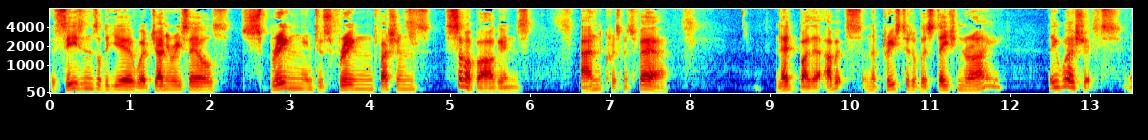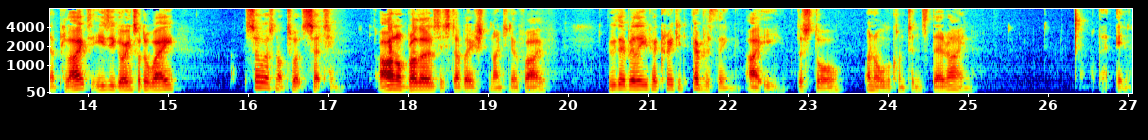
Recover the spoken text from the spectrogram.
The seasons of the year were January sales, spring into spring fashions, summer bargains, and Christmas fair. Led by their abbots and the priesthood of the stationery, they worshipped in a polite, easy-going sort of way, so as not to upset him. Arnold Brothers, established 1905, who they believe had created everything, i.e., the store and all the contents therein. Therein.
